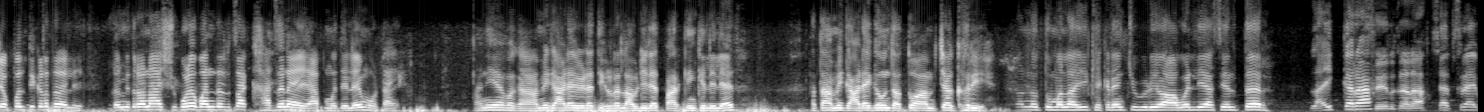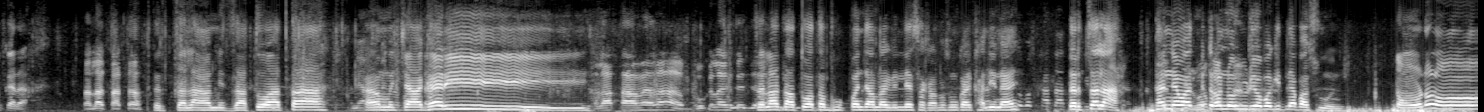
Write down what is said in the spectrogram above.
चप्पल तिकडच राहिले. तर मित्रांनो हा शिकोळे बांदरचा खाजन आहे. आतमध्ये लय मोठा आहे. आणि हे बघा आम्ही गाड्या बिड्या तिकडं लावलेल्या आहेत पार्किंग केलेल्या आहेत. आता आम्ही गाड्या घेऊन जातो आमच्या घरी. तुम्हाला ही खेकड्यांची व्हिडिओ आवडली असेल तर लाईक करा शेअर करा. सबस्क्राईब करा. चला टाटा तर चला आम्ही जातो आता आमच्या घरी. चला आता आम्हाला भूक लागली चला जातो आता. भूक पण जाम लागलेली आहे. सकाळपासून काय खाली नाही. तर चला धन्यवाद मित्रांनो व्हिडिओ बघितल्यापासून. टोडो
